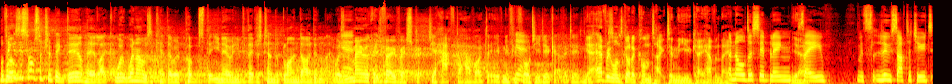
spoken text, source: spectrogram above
Well, the thing is, it's not such a big deal here. Like when I was a kid, there were pubs that you know, and they just turned a blind eye, didn't they? Whereas in America, it's very, very strict. You have to have ID, even if you're Yeah. 40, you do get ID. yeah, everyone's got a contact in the UK, haven't they? An older sibling, Yeah. say, with loose attitudes,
